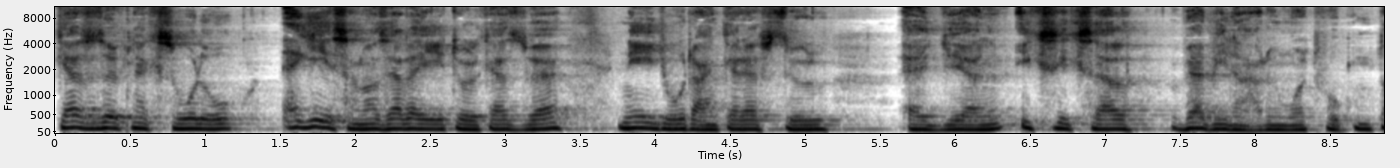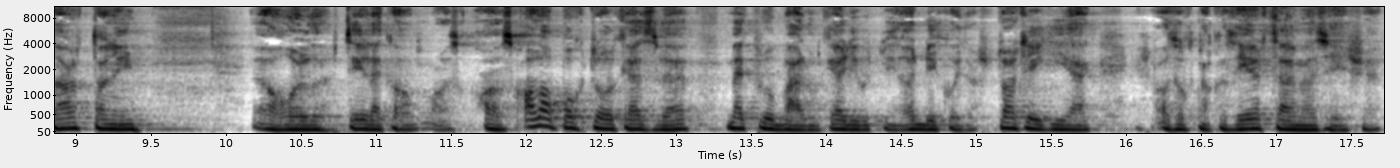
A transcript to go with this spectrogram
kezdőknek szóló egészen az elejétől kezdve négy órán keresztül egy ilyen XXL webináriumot fogunk tartani, ahol tényleg az, az alapoktól kezdve megpróbálunk eljutni addig, hogy a stratégiák és azoknak az értelmezése,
